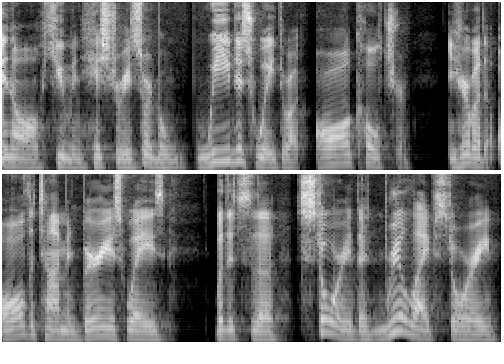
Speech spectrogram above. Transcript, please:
in all human history. It's sort of weaved its way throughout all culture. You hear about it all the time in various ways, but it's the story, the real life story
